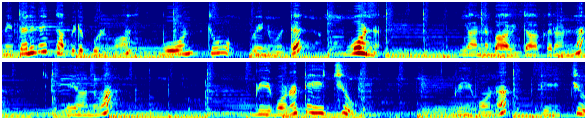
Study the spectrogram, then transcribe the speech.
මෙතනදෙත් අපිට පුළුවන් බෝන්ට වෙනුවට වොන යන්න භාවිතා කරන්න. ඒ අනුව වීවොන ටීචු වීවොන ටීචු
